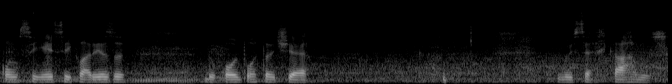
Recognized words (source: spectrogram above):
consciência e clareza do quão importante é nos cercarmos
